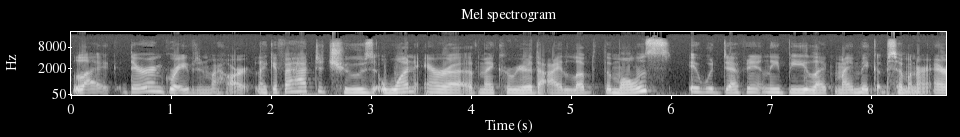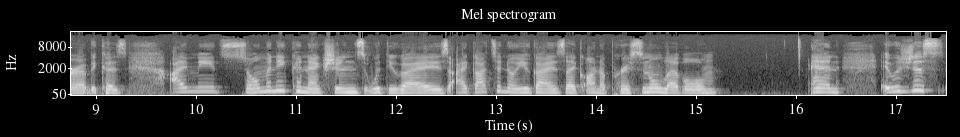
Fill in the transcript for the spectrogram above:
like they're engraved in my heart like if i had to choose one era of my career that i loved the most it would definitely be like my makeup seminar era because I made so many connections with you guys. I got to know you guys like on a personal level. And it was just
